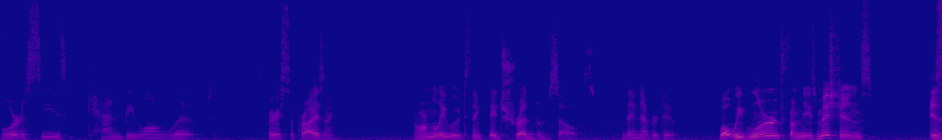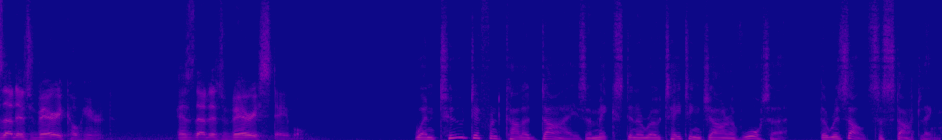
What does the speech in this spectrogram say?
vortices can be long-lived. It's very surprising. Normally we would think they'd shred themselves. They never do. What we've learned from these missions is that it's very coherent, is that it's very stable. When two different colored dyes are mixed in a rotating jar of water, the results are startling.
